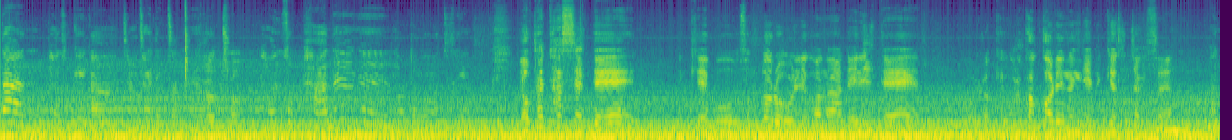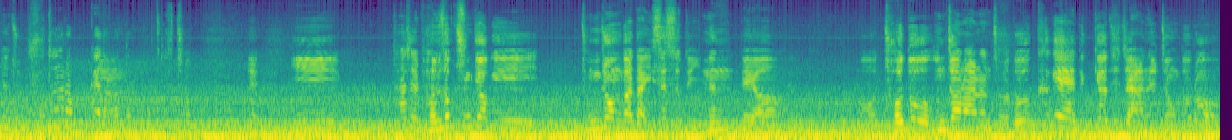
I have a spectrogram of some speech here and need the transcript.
6단 변속기가 장착이 됐잖아요. 그렇죠. 변속 반응은 어떤 것 같으세요? 옆에 탔을 때 이렇게 뭐 속도를 올리거나 내릴 때 뭐 이렇게 울컥거리는 게 느껴진 적 있어요? 아니요, 좀 부드럽게 나간다는 거죠. 그렇죠. 예, 이 사실 변속 충격이 종종가 다 있을 수도 있는데요. 뭐 저도 운전하는 저도 크게 느껴지지 않을 정도로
